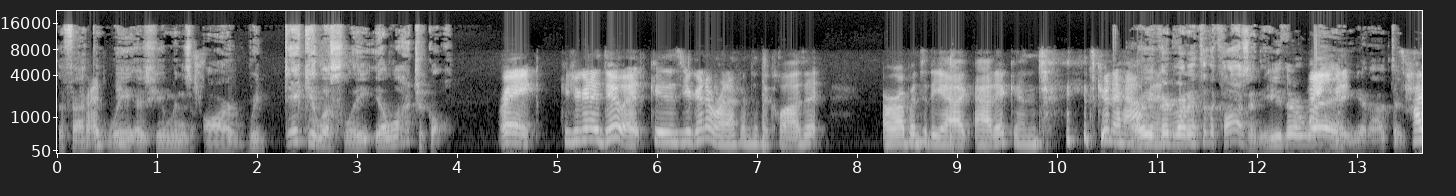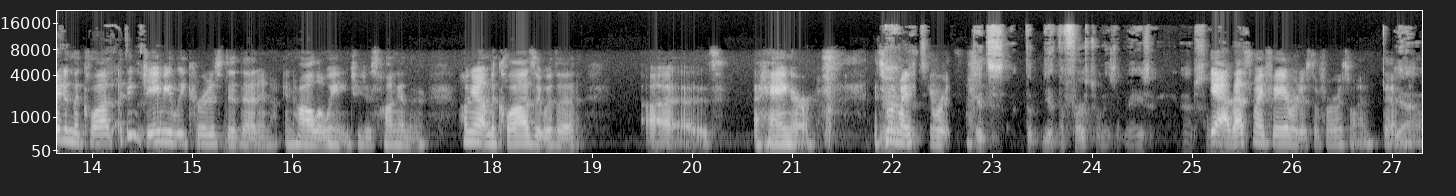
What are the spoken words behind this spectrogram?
the fact Right. that we as humans are ridiculously illogical. Right. Because you're going to do it, because you're going to run up into the closet or up into the attic, and it's going to happen. Or you could run into the closet. Either way, Right. you know. Just to- hide in the closet. I think Jamie Lee Curtis did that in, in Halloween. She just hung in there, hung out in the closet with a uh, a hanger. It's one of my it's- favorites. It's the, yeah, the first one is amazing. Absolutely. Yeah, that's my favorite. Is the first one yeah.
